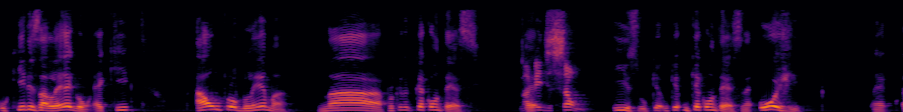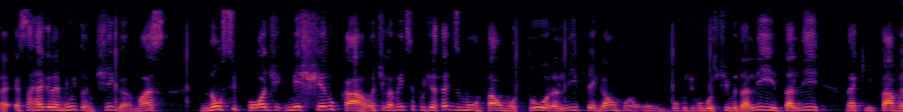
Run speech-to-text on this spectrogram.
o que eles alegam é que há um problema na. Porque o que acontece? Na medição isso, o que, o que, o que acontece, né? Hoje, é, é, essa regra é muito antiga, mas não se pode mexer no carro. Antigamente você podia até desmontar o motor ali, pegar um, um pouco de combustível dali, dali, né, que estava,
